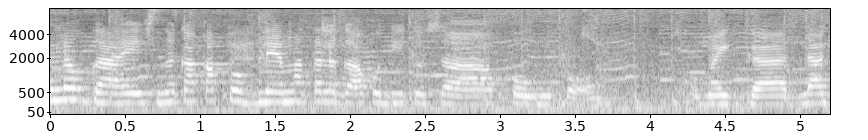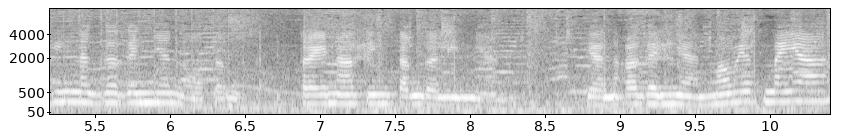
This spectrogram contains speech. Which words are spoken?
Hello guys, nakakaproblema talaga ako dito sa phone ko. Oh my god, laging nagaganyan oh. Tang- try nating tanggalin yan. Yan, nakaganyan. Mamayat maya,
